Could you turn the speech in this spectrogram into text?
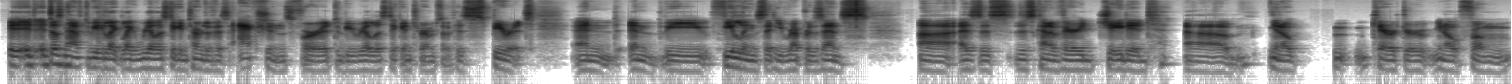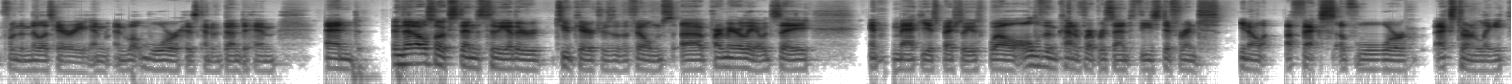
it, it doesn't have to be like like realistic in terms of his actions for it to be realistic in terms of his spirit and and the feelings that he represents uh, as this this kind of very jaded, uh, you know, character, you know, from from the military and and what war has kind of done to him, and and that also extends to the other two characters of the films. Uh, primarily, I would say Anthony Mackie, especially as well. All of them kind of represent these different, you know, effects of war externally,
